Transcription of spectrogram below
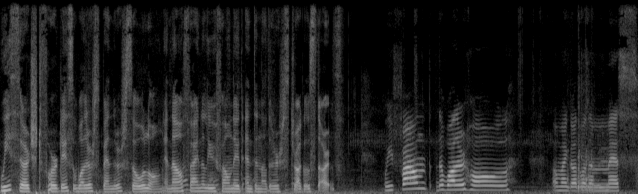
We searched for this water spender so long and now finally we found it and another struggle starts. We found the water hole. Oh my god, what a mess.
